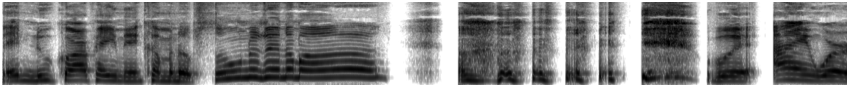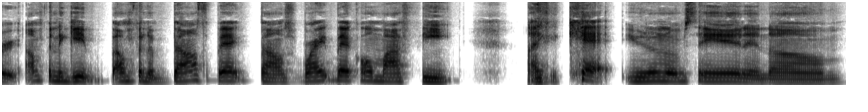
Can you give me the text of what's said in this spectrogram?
that new car payment coming up sooner than a month. but I ain't worried. I'm gonna get I'm gonna bounce back, bounce right back on my feet like a cat. You know what I'm saying? And um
